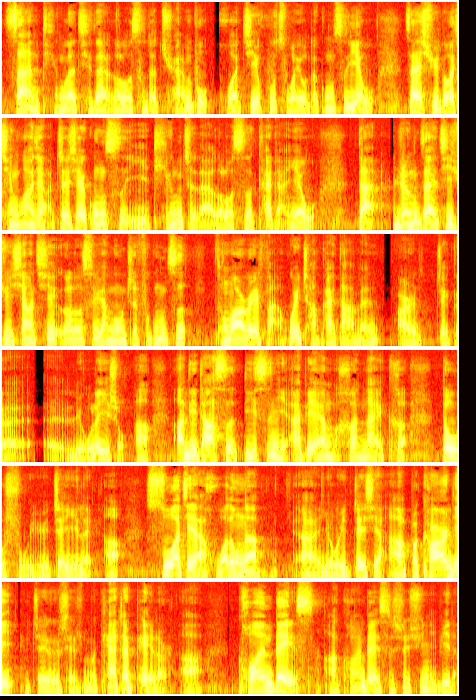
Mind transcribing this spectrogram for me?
暂停了其在俄罗斯的全部或几乎所有的公司业务。在许多情况下，这些公司已停止在俄罗斯开展业务，但仍在继续向其俄罗斯员工支付工资。从而为返回敞开大门而这个呃留了一手啊，阿迪达斯、迪士尼、IBM 和耐克都属于这一类啊。缩减活动呢，啊有这些啊，Bacardi 这个是什么？Caterpillar 啊，Coinbase 啊，Coinbase 是虚拟币的，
